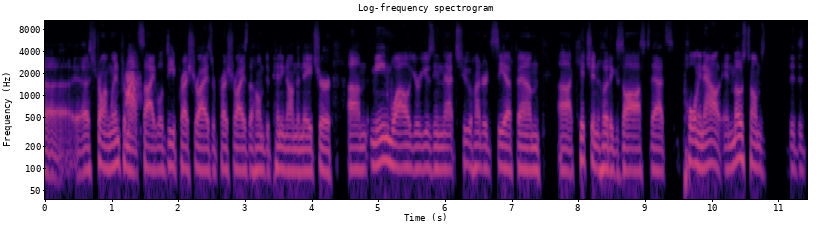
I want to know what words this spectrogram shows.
Uh, a strong wind from outside will depressurize or pressurize the home depending on the nature. Um, meanwhile, you're using that 200 CFM uh, kitchen hood exhaust that's pulling out. In most homes, the,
